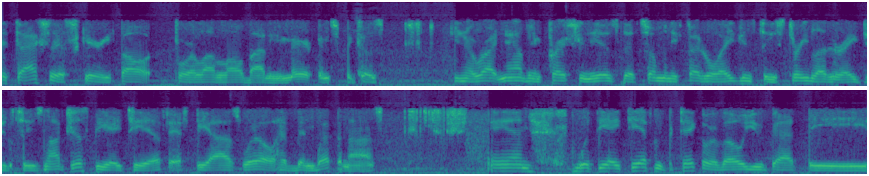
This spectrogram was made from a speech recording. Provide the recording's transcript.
it's actually a scary thought for a lot of law-abiding Americans because you know right now the impression is that so many federal agencies, three-letter agencies, not just the ATF, FBI as well, have been weaponized. And with the ATF in particular, though, you've got the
